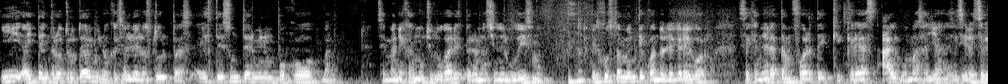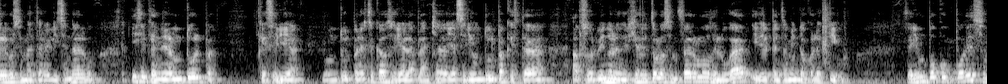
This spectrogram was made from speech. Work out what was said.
y ahí te entra otro término, que es el de los tulpas. Este es un término un poco, bueno, se maneja en muchos lugares, pero nació en el budismo. Es justamente cuando el egregor se genera tan fuerte que creas algo más allá, es decir, ese egregor se materializa en algo y se genera un tulpa, que sería, un tulpa en este caso sería la planchada, ya sería un tulpa que está absorbiendo la energía de todos los enfermos, del lugar y del pensamiento colectivo. Sería un poco por eso.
